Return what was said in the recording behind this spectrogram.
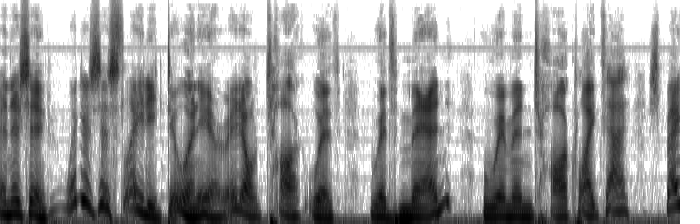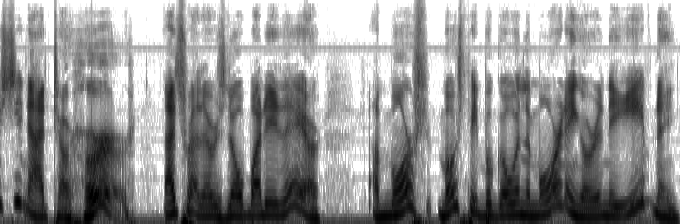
And they're saying, What is this lady doing here? They don't talk with, with men. Women talk like that, especially not to her. That's why there was nobody there. Uh, more, most people go in the morning or in the evening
